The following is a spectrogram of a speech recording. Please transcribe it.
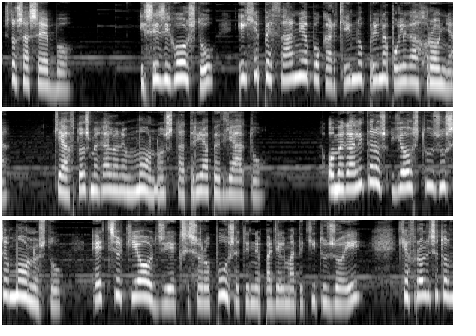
στο Σασέμπο. Η σύζυγός του είχε πεθάνει από καρκίνο πριν από λίγα χρόνια και αυτός μεγάλωνε μόνος τα τρία παιδιά του. Ο μεγαλύτερος γιος του ζούσε μόνος του, έτσι ο Κιότζι εξισορροπούσε την επαγγελματική του ζωή και φρόντισε τον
